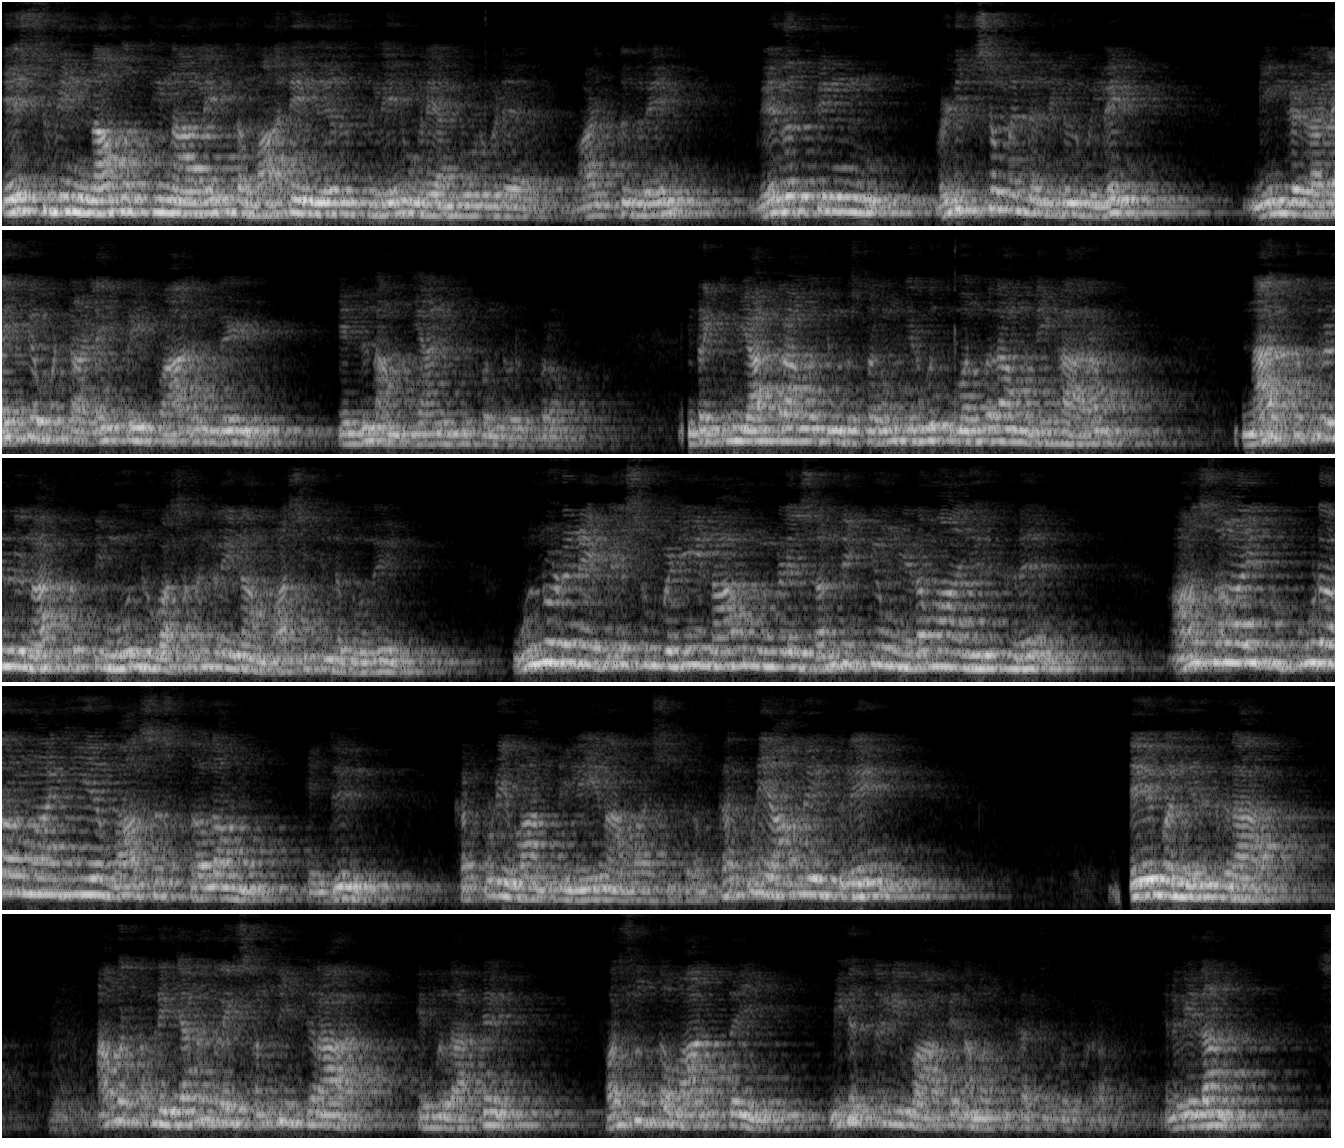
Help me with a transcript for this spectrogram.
இயேசுவின் நாமத்தினாலே இந்த மாலை நேரத்திலே உங்களை அன்போடு விட வாழ்த்துகிறேன். வேதத்தின் வெளிச்சம் என்ற நிகழ்விலே நீங்கள் அழைக்கப்பட்ட அழைப்பை பாருங்கள் என்று நாம் தியானித்துக் கொண்டிருக்கிறோம். இன்றைக்கும் யாத்ராமத்தின் புஸ்தகம் இருபத்தி ஒன்பதாம் அதிகாரம் நாற்பத்தி ரெண்டு நாற்பத்தி மூன்று வசனங்களை நாம் வாசிக்கின்ற போது உன்னுடனே பேசும்படி நான் உங்களை சந்திக்கும் இடமாக இருக்கிறேன் ஆசாரிப்பு கூடாரமாகிய வாசஸ்தலம் என்று கற்புடைய வார்த்தையிலே நாம் வாசிக்கிறோம். கற்புடைய ஆலயத்திலே தேவன் இருக்கிறார். அவர் தன்னுடைய ஜனங்களை சந்திக்கிறார் என்பதாக பசுத்த வார்த்தை மிக தெளிவாக நமக்கு கற்றுக் கொடுக்கிறோம். எனவேதான்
